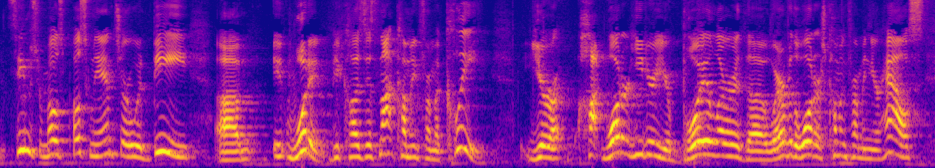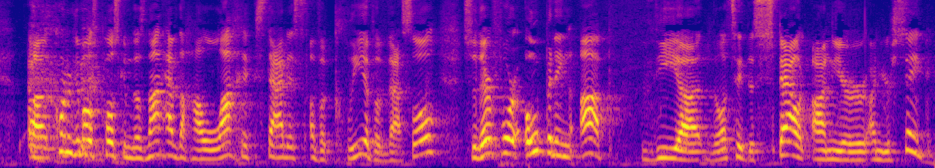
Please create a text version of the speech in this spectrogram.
It seems for most poskim the answer would be um, it wouldn't because it's not coming from a kli your hot water heater, your boiler, the wherever the water is coming from in your house, uh, according to most poskim, does not have the halachic status of a kli of a vessel. So therefore, opening up the, uh, the let's say the spout on your on your sink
